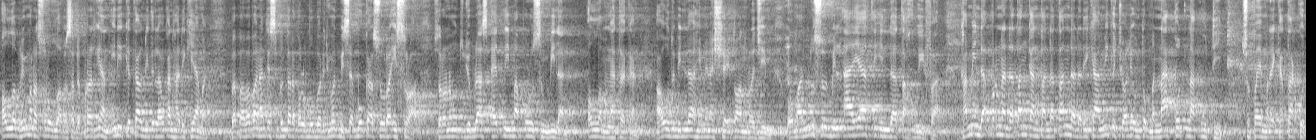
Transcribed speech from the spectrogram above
Allah beriman Rasulullah bersabda. Perhatikan, ini kekal ditilawkan hari kiamat. Bapak-bapak nanti sebentar kalau bubar Jumat bisa buka surah Isra, surah nomor 17 ayat 59. Allah mengatakan, "A'udzu billahi minasyaitonir rajim. Wa man bil ayati illa tahwifa." Kami tidak pernah datangkan tanda-tanda dari kami kecuali untuk menakut-nakuti supaya mereka takut.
